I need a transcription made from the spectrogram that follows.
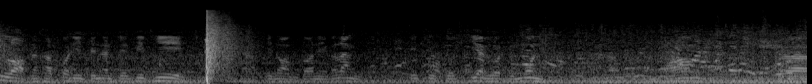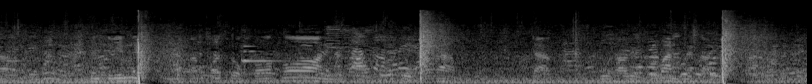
งรอบนะครับก็ดีเป็นอันเป็นพิธีนะครับพี่น้องตอนนี้กำลังติดตุกจุดเทียนรถน้ำมนต์น้องเป็นสิริมงคลนะครับขอโชคขอพรนะครับขอถูกครับจากภูทาเวสวรรณนะครับเป็น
